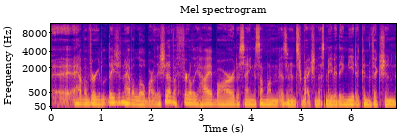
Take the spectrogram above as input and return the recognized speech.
uh, have a very they shouldn't have a low bar. They should have a fairly high bar to saying someone is an insurrectionist. Maybe they need a conviction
